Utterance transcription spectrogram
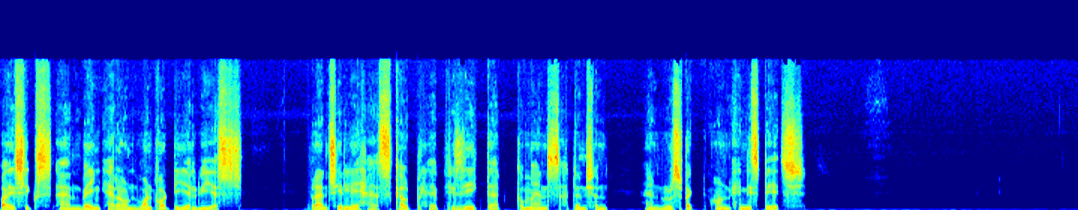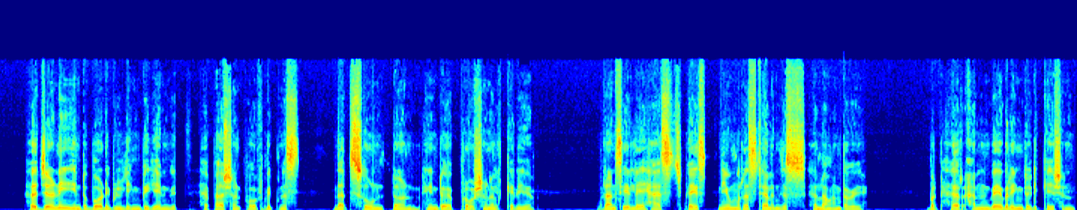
5'6 and weighing around 140 lbs, Francielle has sculpted a physique that commands attention and respect on any stage. Her journey into bodybuilding began with a passion for fitness that soon turned into a professional career. Francielle has faced numerous challenges along the way, but her unwavering dedication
